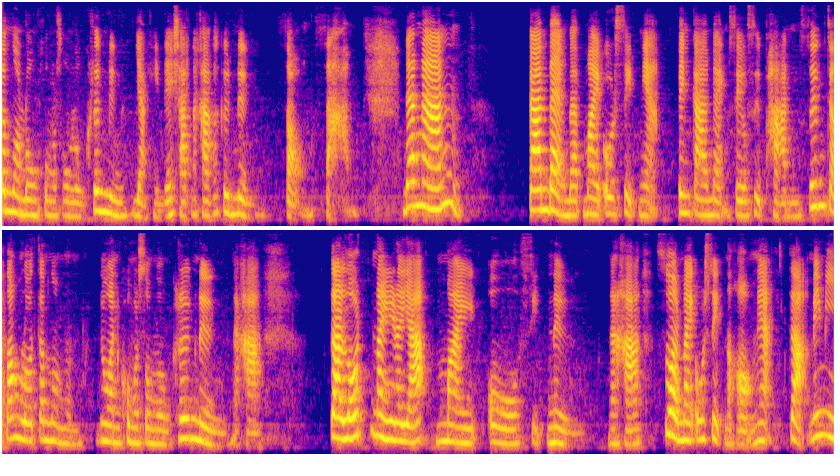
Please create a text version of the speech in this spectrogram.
จำนวนลงโครโมโซมลงครึ่งหนึ่งอย่างเห็นได้ชัดนะคะ ก็คือ 1 2 3 ดังนั้นการแบ่งแบบไมโอซิสเนี่ยเป็นการแบ่งเซลล์สืบพันธุ์ซึ่งจะต้องลดจำนวนนวนโครโมโซมลงครึ่งหนึ่งนะคะ จะลดในระยะไมโอซิสหนึ่งนะคะ ส่วนไมโอซิสสองเนี่ยจะไม่มี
